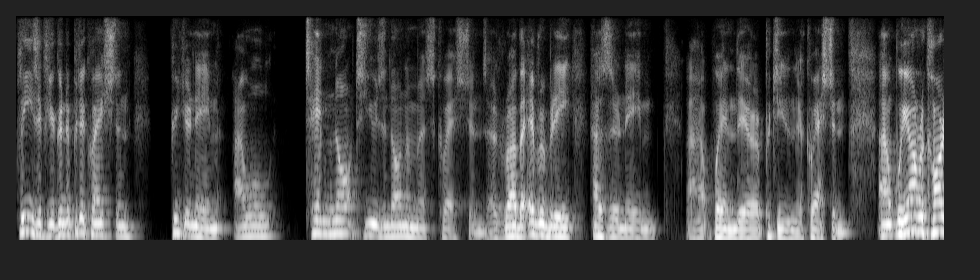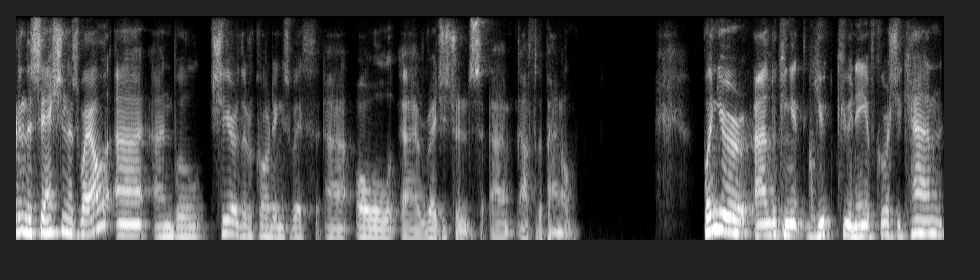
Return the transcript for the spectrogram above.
please, if you're going to put a question, put your name. I will tend not to use anonymous questions. I'd rather everybody has their name uh, when they're putting in their question. Uh, we are recording the session as well, uh, and we'll share the recordings with uh, all uh, registrants um, after the panel. When you're uh, looking at the Q&A, of course, you can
